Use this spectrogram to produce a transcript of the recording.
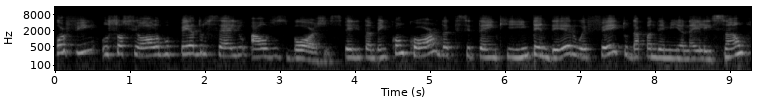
Por fim, o sociólogo Pedro Célio Alves Borges. Ele também concorda que se tem que entender o efeito da pandemia na eleição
